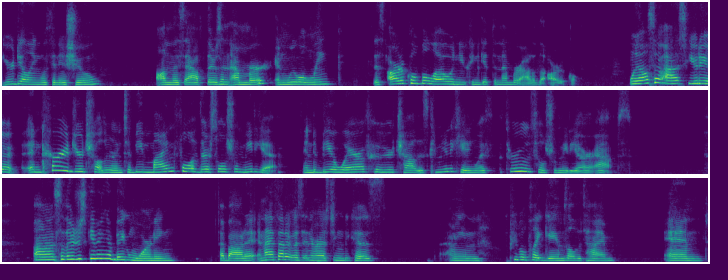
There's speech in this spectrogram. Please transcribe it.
you're dealing with an issue on this app, there's a number, and we will link this article below and you can get the number out of the article. We also ask you to encourage your children to be mindful of their social media and to be aware of who your child is communicating with through social media or apps. Uh, so they're just giving a big warning about it, and I thought it was interesting because, I mean, people play games all the time, and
